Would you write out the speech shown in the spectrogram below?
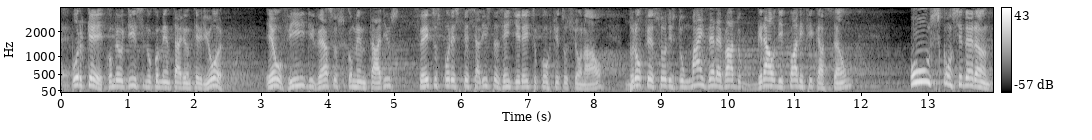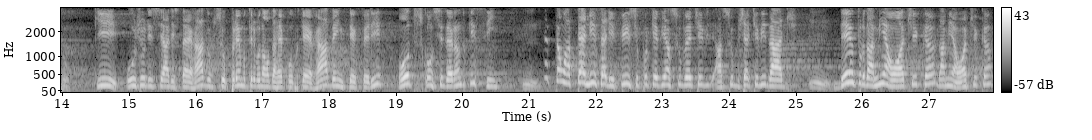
É. Porque, como eu disse no comentário anterior, eu vi diversos comentários feitos por especialistas em direito constitucional professores do mais elevado grau de qualificação, uns considerando que o judiciário está errado, o Supremo Tribunal da República é errado em interferir, outros considerando que sim. Hum. Então, até nisso é difícil porque vem a, subjetividade. Hum. Dentro da minha ótica, da minha ótica,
